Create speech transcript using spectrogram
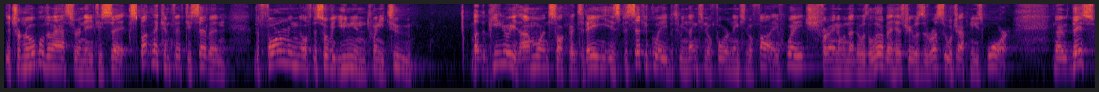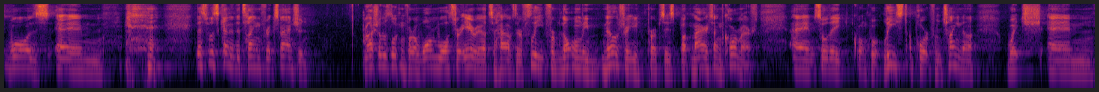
the Chernobyl disaster in 86, Sputnik in 57, the forming of the Soviet Union in 22. But the period I'm wanting to talk about today is specifically between 1904 and 1905, which, for anyone that knows a little bit of history, was the Russo-Japanese War. Now, this was, um, this was kind of the time for expansion. Russia was looking for a warm water area to have their fleet for not only military purposes, but maritime commerce. Um, so they, quote unquote, leased a port from China, which, um,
